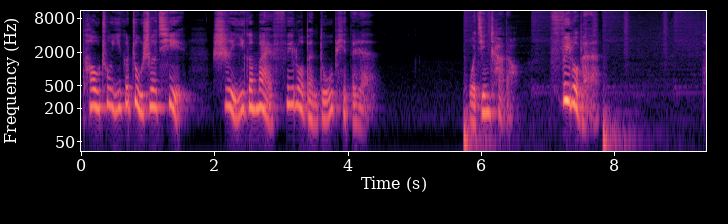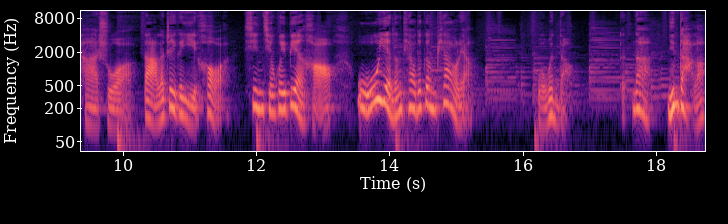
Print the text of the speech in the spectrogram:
掏出一个注射器，是一个卖菲洛本毒品的人。”我惊诧道：“菲洛本？”他说：“打了这个以后啊，心情会变好，舞也能跳得更漂亮。”我问道：“那您打了，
